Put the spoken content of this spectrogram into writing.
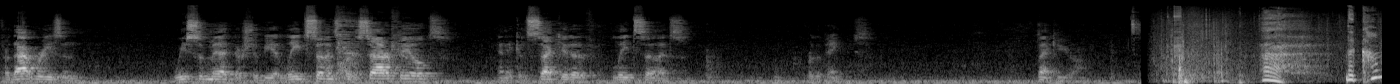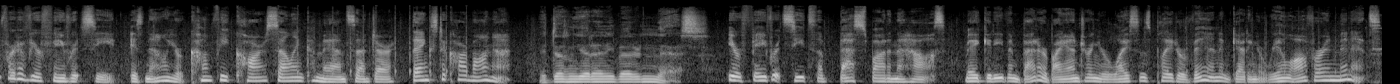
For that reason, we submit there should be a lead sentence for the Satterfields and a consecutive lead sentence for the Pinckneys. Thank you, Your Honor. The comfort of your favorite seat is now your comfy car selling command center, thanks to Carvana. It doesn't get any better than this. Your favorite seat's the best spot in the house. Make it even better by entering your license plate or VIN and getting a real offer in minutes.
